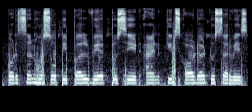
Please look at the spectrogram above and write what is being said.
person who shows people where to sit and keeps order to service.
